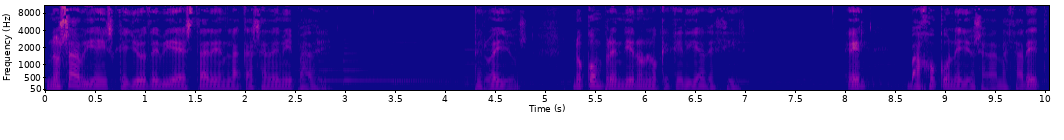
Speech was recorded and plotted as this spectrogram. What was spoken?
¿No sabíais que yo debía estar en la casa de mi padre? Pero ellos no comprendieron lo que quería decir. Él bajó con ellos a Nazaret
